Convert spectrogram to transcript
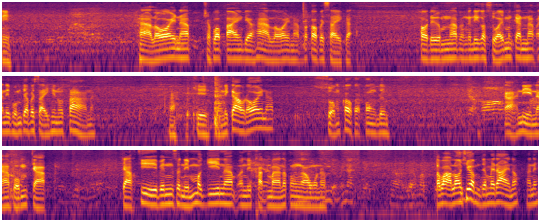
นี่ห้าร้อยนะครับ เฉพาะปลายอย่างเดียวห้าร้อยนะครับ แล้วก็ไปใส่กับท่อเดิมนะครับ อันนี้ก็สวยเหมือนกันนะครับ อันนี้ผมจะไปใส่ฮิโนต้านะ อะโอเคอันนี้เก้าร้อยนะครับ สวมเข้ากับกล่องเดิม อ่านี่นะครับผมจากจากที่เป็นสนิมเมื่อกี้นะครับ อันนี้ขัดมาแล้วก็เงานะครับแต่ว่ารอยเชื่อมจะไม่ได้เนาะอันนี้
